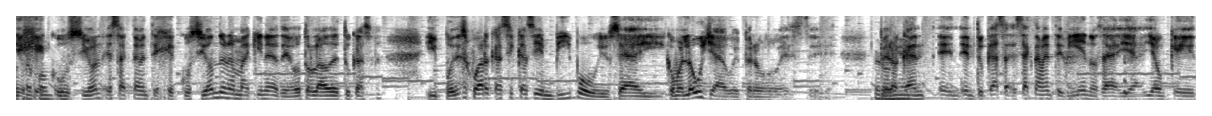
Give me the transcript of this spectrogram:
ejecución, exactamente, ejecución de una máquina de otro lado de tu casa. Y puedes jugar casi casi en vivo, güey, o sea, y como el Ouya, güey, pero este, pero, acá en, tu casa, exactamente bien, o sea, y, y aunque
